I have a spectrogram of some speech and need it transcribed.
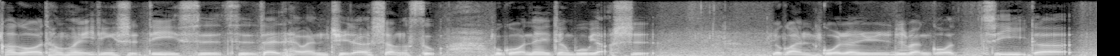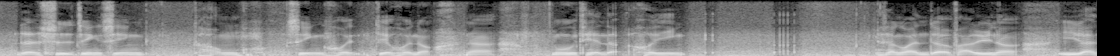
跨国同婚已经是第四次在台湾取得胜诉，不过内政部表示，有关国人与日本国籍的人士进行同性婚结婚哦，那目前的婚姻相关的法律呢，依然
